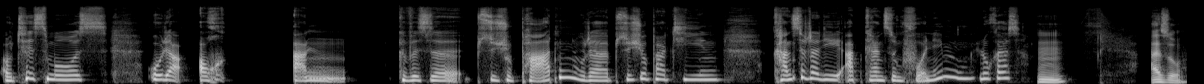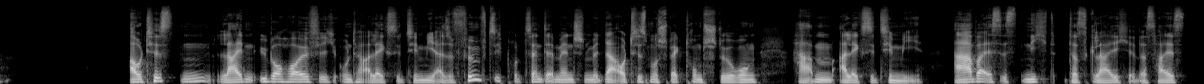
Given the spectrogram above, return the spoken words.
Autismus oder auch an gewisse Psychopathen oder Psychopathien. Kannst du da die Abgrenzung vornehmen, Lukas? Mhm. Also Autisten leiden überhäufig unter Alexithymie. Also 50 Prozent der Menschen mit einer Autismus-Spektrumstörung haben Alexithymie. Aber es ist nicht das Gleiche. Das heißt,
